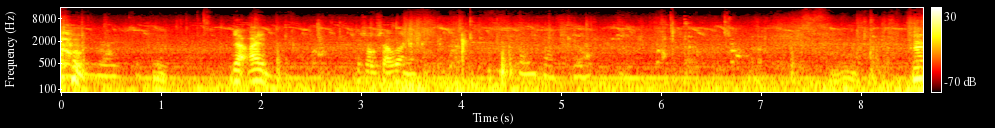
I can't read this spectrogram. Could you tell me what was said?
Hmm. Kain. Sa usawan eh. Hmm, bro, bro, bro. Hmm. Usap lagi. Ano lang, nasasakpan lang. Hane,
